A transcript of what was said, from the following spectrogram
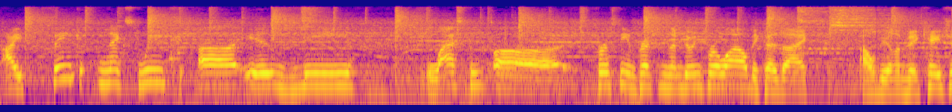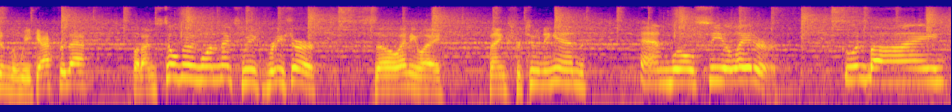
I think next week uh, is the last uh, first the impressions I'm doing for a while because I I'll be on vacation the week after that. But I'm still doing one next week, pretty sure. So anyway, thanks for tuning in, and we'll see you later. Goodbye.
